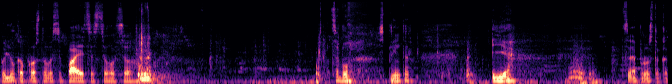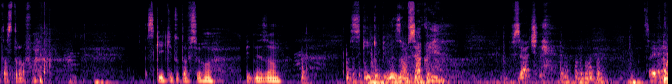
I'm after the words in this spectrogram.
Пилюка просто висипається з цього всього. Це був спринтер. Є. Це просто катастрофа. Скільки тут всього під низом. Скільки під низом всякої всячини. Це він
